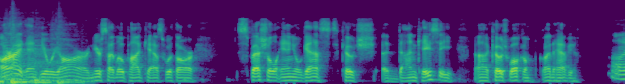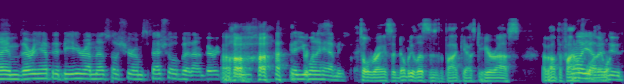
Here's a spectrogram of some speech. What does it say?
All right, and here we are, Near Side Low podcast with our special annual guest, Coach uh, Don Casey. Uh, Coach, welcome. Glad to have you. I'm very happy to be here. I'm not so sure I'm special, but I'm very pleased uh, that you want to have me. I told Ray, I said nobody listens to the podcast to hear us about the final oh, four. Yeah, they, they, do.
